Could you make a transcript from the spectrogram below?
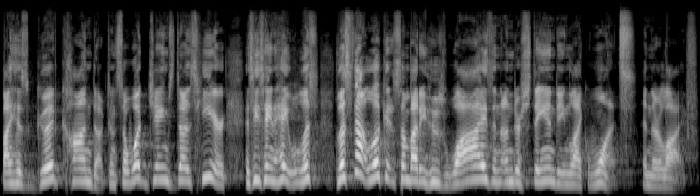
By his good conduct. And so, what James does here is he's saying, Hey, well, let's, let's not look at somebody who's wise and understanding like once in their life,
